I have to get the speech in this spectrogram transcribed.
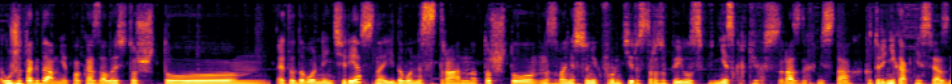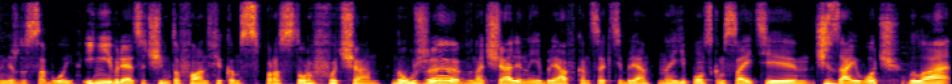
Уже тогда мне показалось то, что это довольно интересно и довольно странно, то, что название Sonic Frontier сразу появилось в нескольких разных местах, которые никак не связаны между собой и не являются чьим-то фанфиком с просторов Фочан. Но уже в начале ноября, в конце октября, на японском сайте Chizai Watch была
